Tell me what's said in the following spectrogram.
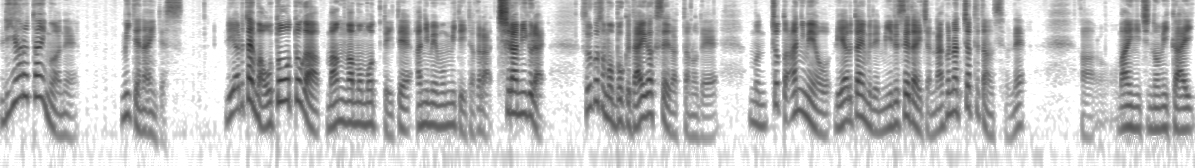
リアルタイムはね見てないんです。リアルタイムは弟が漫画も持っていてアニメも見ていたからチラ見ぐらい。それこそもう僕大学生だったのでもうちょっとアニメをリアルタイムで見る世代じゃなくなっちゃってたんですよね。あの毎日飲み会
